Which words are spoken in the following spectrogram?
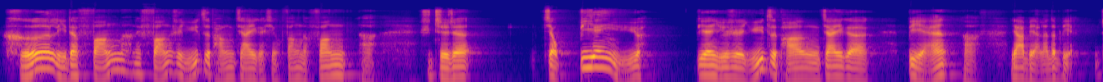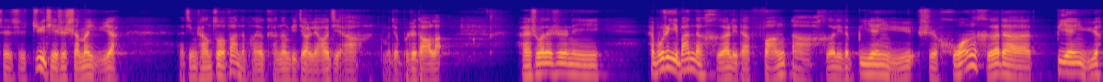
河里的房吗？那房是鱼字旁加一个姓方的方啊，是指着。叫鳊鱼啊，鳊鱼是鱼字旁加一个扁啊，压扁了的扁。这是具体是什么鱼呀？经常做饭的朋友可能比较了解啊，我就不知道了。还说的是你还不是一般的河里的房啊，河里的鳊鱼是黄河的鳊鱼啊。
